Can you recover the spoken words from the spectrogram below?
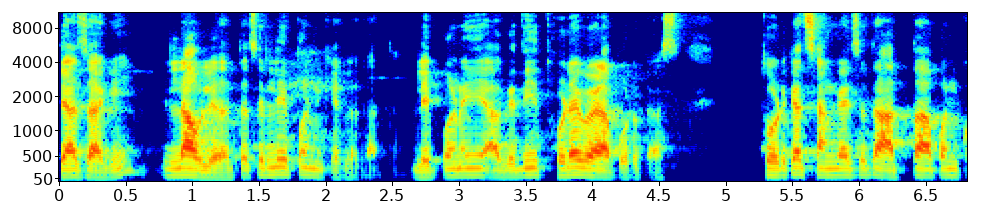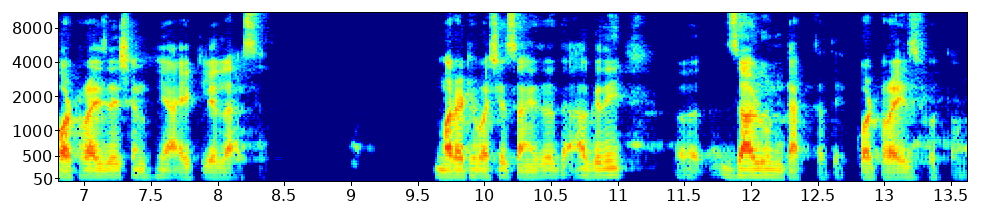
त्या जागी लावले जातात. त्याचं लेपन केलं जातं. लेपनही अगदी थोड्या वेळापुरतं असतं. थोडक्यात सांगायचं तर आत्ता आपण कॉटरायझेशन हे ऐकलेलं असेल. मराठी भाषेत सांगायचं तर अगदी जाळून टाकतं ते कॉटराईज होतं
